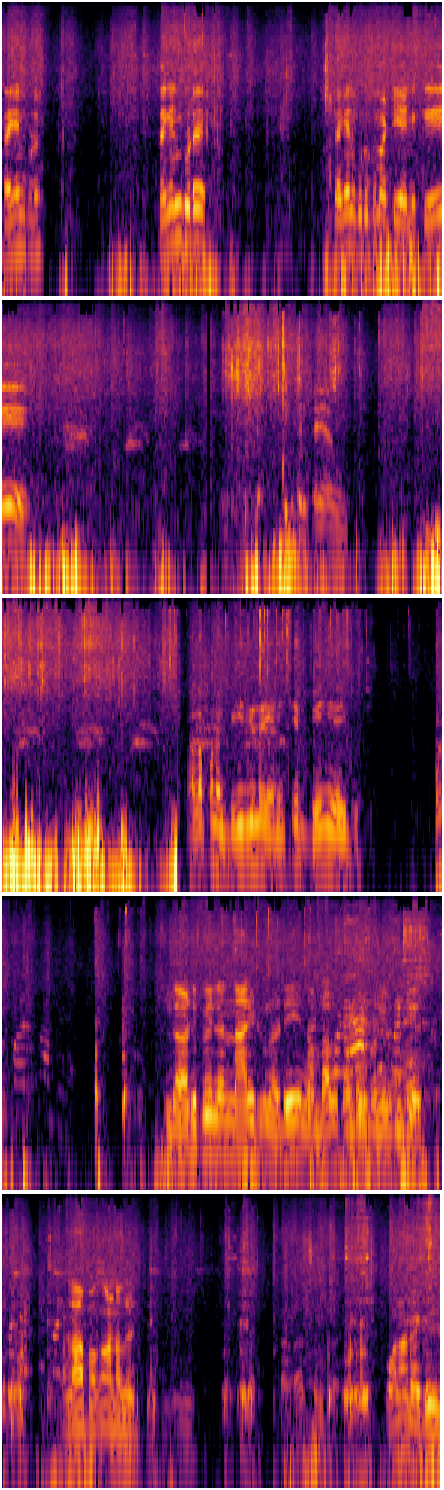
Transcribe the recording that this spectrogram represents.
செகண்ட் கொடு. செகண்ட் கொடு. செகண்ட் கொடுக்க மாட்டியா எனக்கு? சிக்கன் கிடையாது வளப்பன பீதியில் எனக்கே பேதி ஆகி போச்சு இந்த அடுப்பே இல்லைன்னு நாடிட்டு முன்னாடி நம்மளால கண்ட்ரோல் பண்ணிருக்க முடியாது எல்லா பக்கம் அனல் அடிச்சிருக்கு போலாம்டா டேய்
